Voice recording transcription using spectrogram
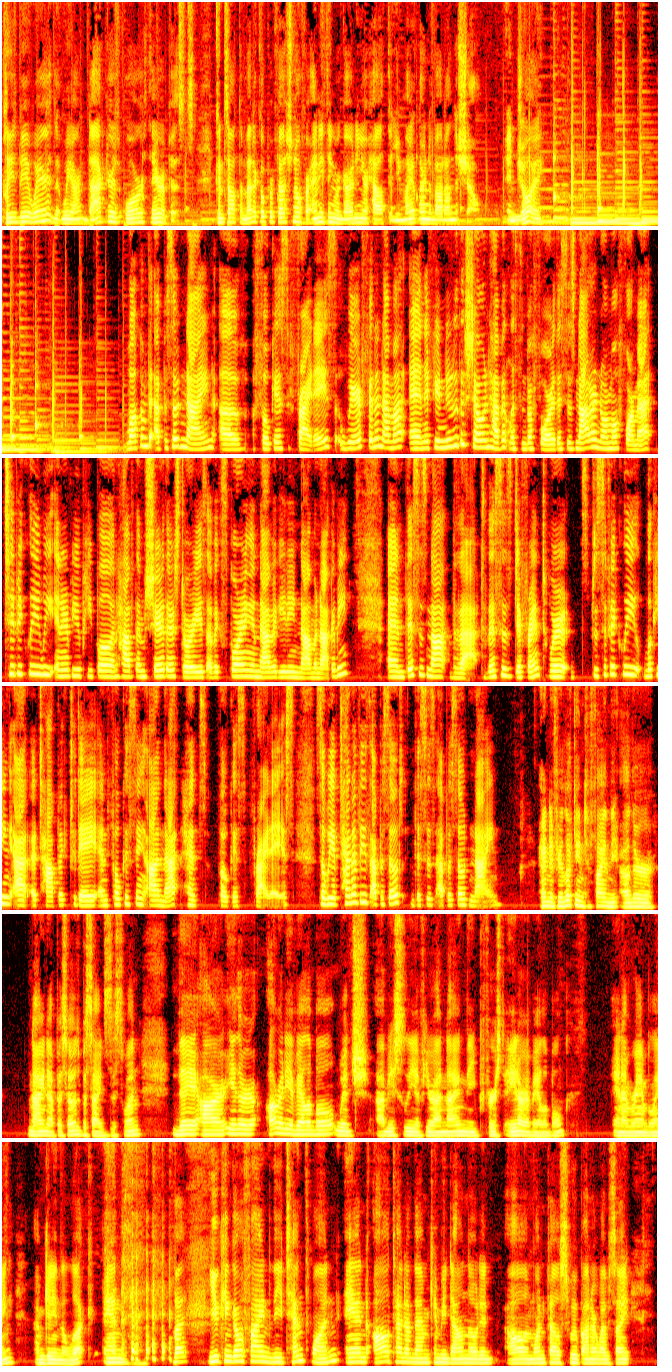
Please be aware that we aren't doctors or therapists. Consult a medical professional for anything regarding your health that you might learn about on the show. Enjoy! Welcome to episode nine of Focus Fridays. We're Finn and Emma, and if you're new to the show and haven't listened before, this is not our normal format. Typically, we interview people and have them share their stories of exploring and navigating non monogamy. And this is not that. This is different. We're specifically looking at a topic today and focusing on that, hence Focus Fridays. So we have 10 of these episodes. This is episode nine. And if you're looking to find the other nine episodes besides this one. They are either already available, which obviously, if you're on nine, the first eight are available. And I'm rambling. I'm getting the look. And, but you can go find the 10th one, and all 10 of them can be downloaded all in one fell swoop on our website,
